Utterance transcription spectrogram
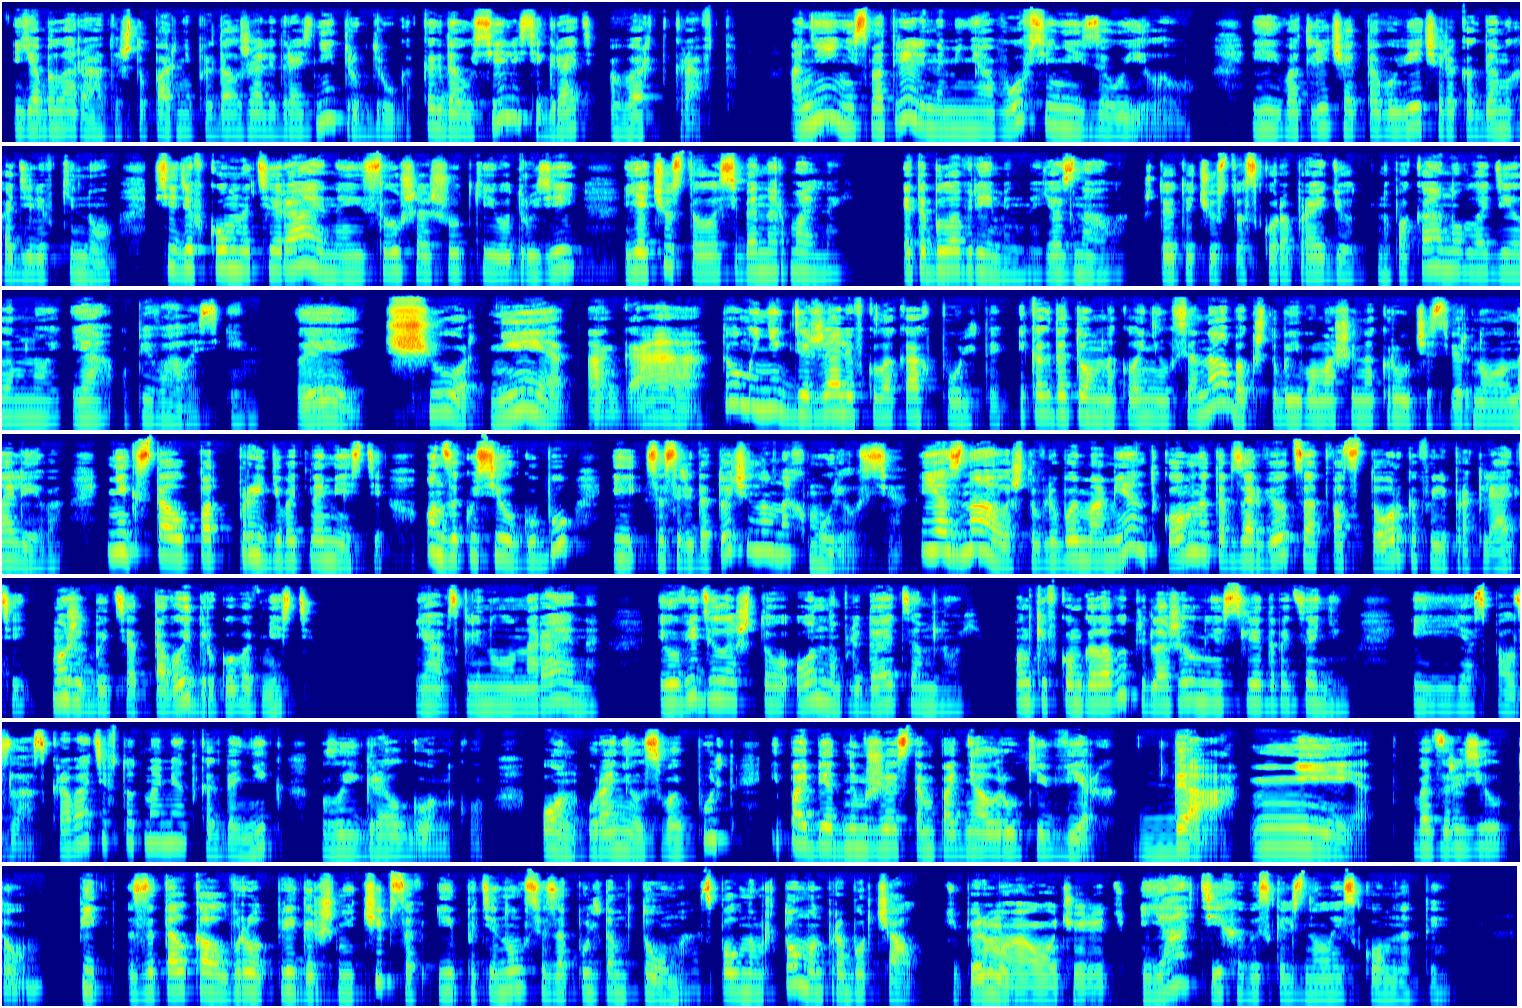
Я была рада, что парни продолжали дразнить друг друга, когда уселись играть в Варткрафт. Они не смотрели на меня вовсе не из-за Уиллоу. И в отличие от того вечера, когда мы ходили в кино, сидя в комнате Райана и слушая шутки его друзей, я чувствовала себя нормальной. Это было временно, я знала, что это чувство скоро пройдет, но пока оно владело мной, я упивалась им. «Эй, черт, нет! Ага!» Том и Ник держали в кулаках пульты, и когда Том наклонился на бок, чтобы его машина круче свернула налево, Ник стал подпрыгивать на месте. Он закусил губу и сосредоточенно нахмурился. Я знала, что в любой момент комната взорвется от восторгов или проклятий, может быть, от того и другого вместе. Я взглянула на Райана и увидела, что он наблюдает за мной. Он кивком головы предложил мне следовать за ним, и я сползла с кровати в тот момент, когда Ник выиграл гонку. Он уронил свой пульт и победным жестом поднял руки вверх. «Да! Нет!» – возразил Том. Пит затолкал в рот пригоршню чипсов и потянулся за пультом Тома. С полным ртом он пробурчал. Теперь моя очередь. Я тихо выскользнула из комнаты.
